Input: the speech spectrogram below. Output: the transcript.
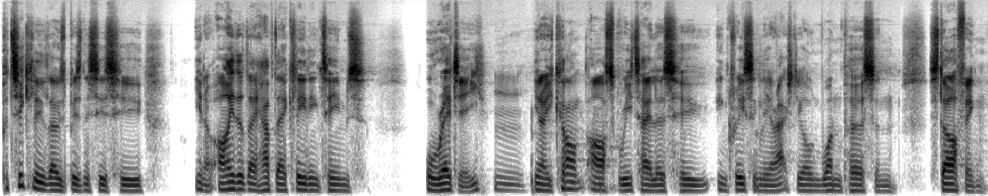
particularly those businesses who, you know, either they have their cleaning teams already. You know, you can't ask retailers who increasingly are actually on one person staffing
